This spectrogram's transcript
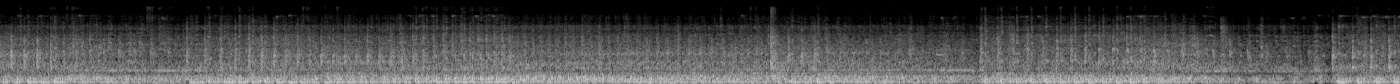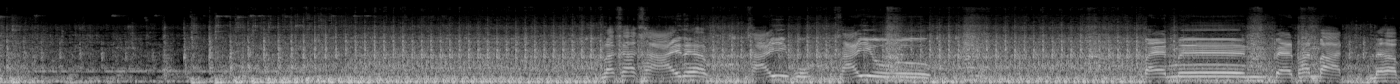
ราคาขายนะครับายขายอยู่ 88,000 บาทนะครับ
